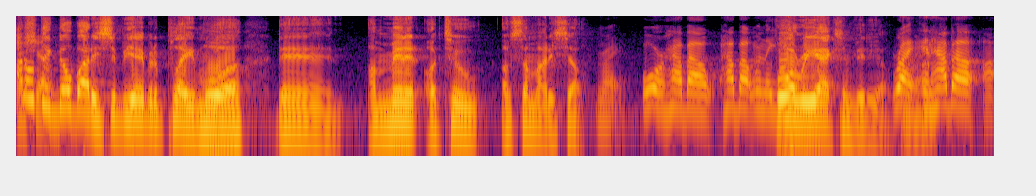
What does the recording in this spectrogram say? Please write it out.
I don't show. think nobody should be able to play more than a minute or two of somebody's show Right. Or how about how about when they for a use- reaction video. Right, and how about uh,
